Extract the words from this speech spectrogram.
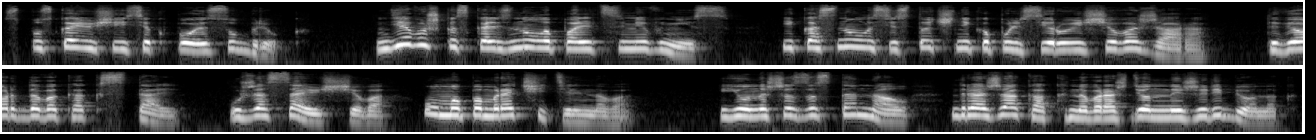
спускающейся к поясу брюк. Девушка скользнула пальцами вниз и коснулась источника пульсирующего жара, твердого, как сталь, ужасающего, умопомрачительного. Юноша застонал, дрожа, как новорожденный жеребенок,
